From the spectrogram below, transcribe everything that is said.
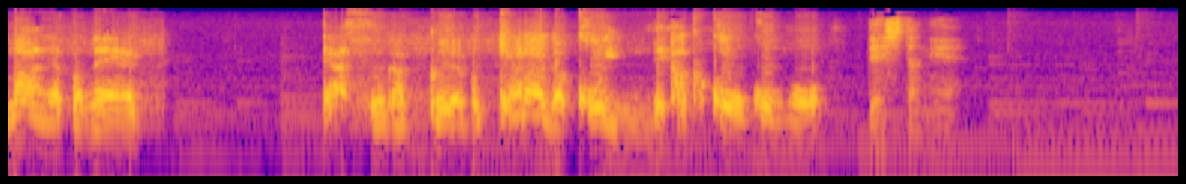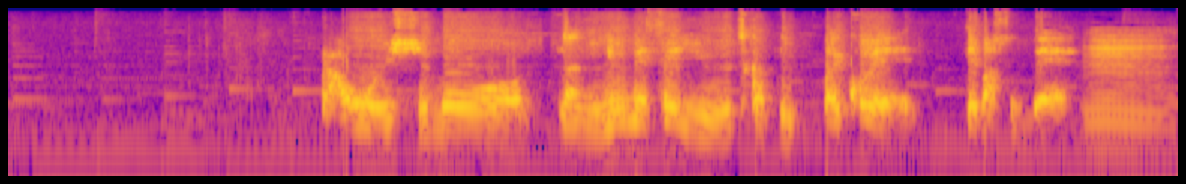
まあやっぱね、安学、やっぱキャラが濃いんで、各高校の。でしたね。が多いし、もう、何、有名声優使っていっぱい声出ますんで、うーん。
